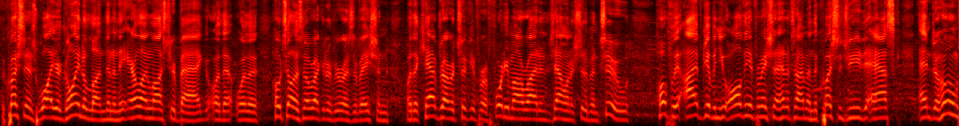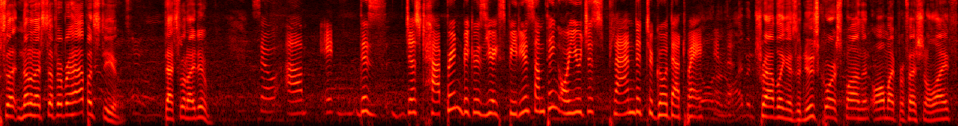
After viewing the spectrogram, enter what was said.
The question is, while you're going to London and the airline lost your bag, or the or the hotel has no record of your reservation, or the cab driver took you for a 40-mile ride into town when it should have been two, hopefully I've given you all the information ahead of time and the questions you need to ask and to whom, so that none of that stuff ever happens to you. That's what I do. so um, it, this just happened because you experienced something, or you just planned it to go that way? In the- I've been traveling as a news correspondent all my professional life.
